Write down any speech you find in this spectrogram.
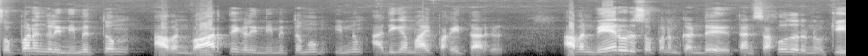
சொப்பனங்களின் நிமித்தம் அவன் வார்த்தைகளின் நிமித்தமும் இன்னும் அதிகமாய் பகைத்தார்கள். அவன் வேறொரு சொப்பனம் கண்டு தன் சகோதரர் நோக்கி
